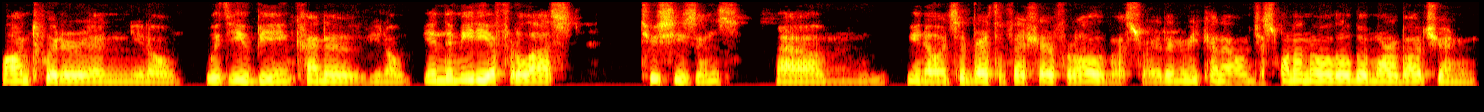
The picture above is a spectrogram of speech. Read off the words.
on Twitter, and you know with you being kind of you know in the media for the last two seasons, um, you know it's a breath of fresh air for all of us, right? And we kind of just want to know a little bit more about you and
